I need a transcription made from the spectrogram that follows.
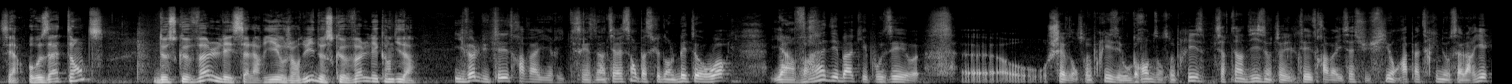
c'est-à-dire aux attentes de ce que veulent les salariés aujourd'hui, de ce que veulent les candidats ils veulent du télétravail, Eric. C'est intéressant parce que dans le Better Work, il y a un vrai débat qui est posé euh, aux chefs d'entreprise et aux grandes entreprises. Certains disent le télétravail, ça suffit, on rapatrie nos salariés.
